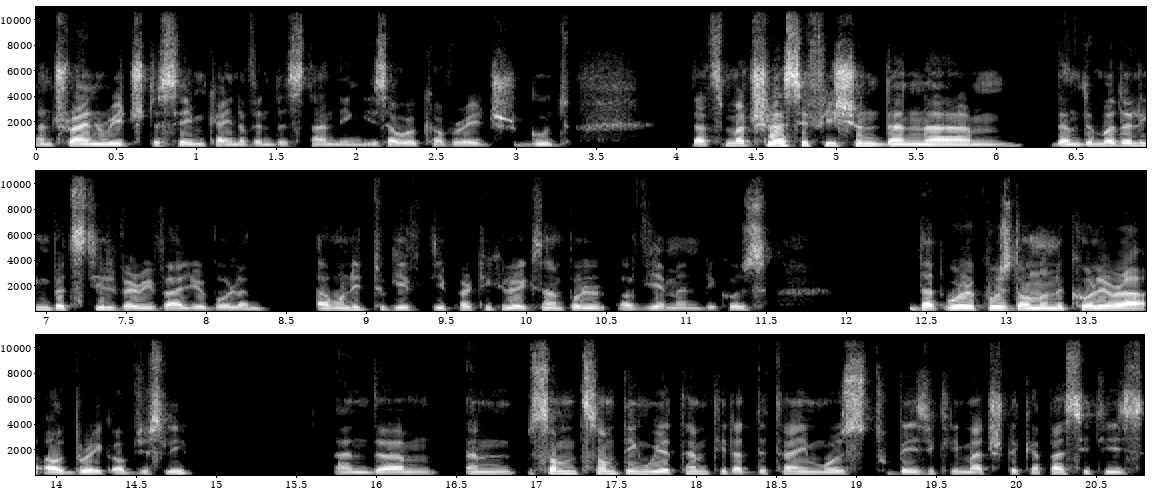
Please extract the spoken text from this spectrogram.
and try and reach the same kind of understanding. Is our coverage good? That's much less efficient than um, than the modeling, but still very valuable. And I wanted to give the particular example of Yemen because that work was done on a cholera outbreak, obviously. And um, and some something we attempted at the time was to basically match the capacities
